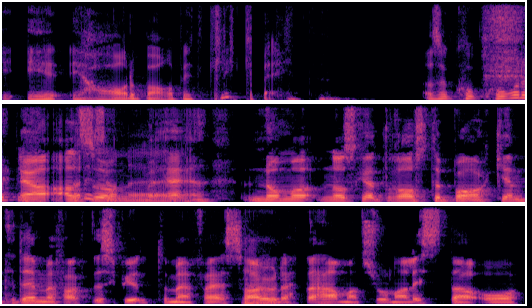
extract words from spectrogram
jeg, jeg har det bare blitt clickbait? Altså, hvor, hvor har det blitt Ja, altså, disse sånne- eh, nå, må, nå skal jeg dra oss tilbake igjen til det vi faktisk begynte med, for jeg sa jo dette her med at journalister og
